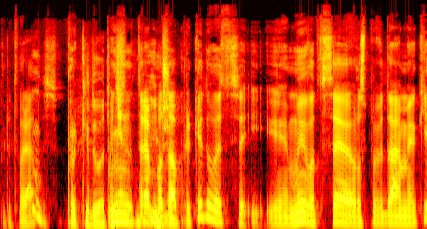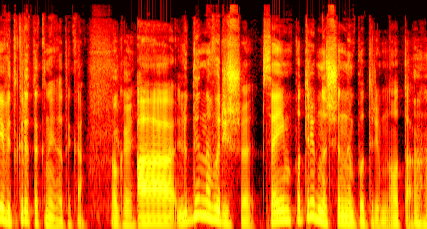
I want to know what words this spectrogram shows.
Притворятися. Прикидуватися. Мені не треба да, прикидуватися. І ми от все розповідаємо, як є. Відкрита книга така. Окей. А людина вирішує, це їм потрібно чи не потрібно. Отак. Ага.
